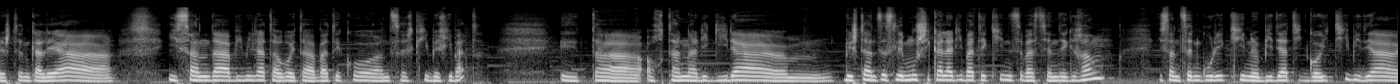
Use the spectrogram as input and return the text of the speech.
Besten kalea izan da 2008 bateko antzerki berri bat. Eta hortan ari gira um, beste antzesle musikalari batekin Sebastian de Gran. Izan zen gurekin bideatik goiti, bidea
